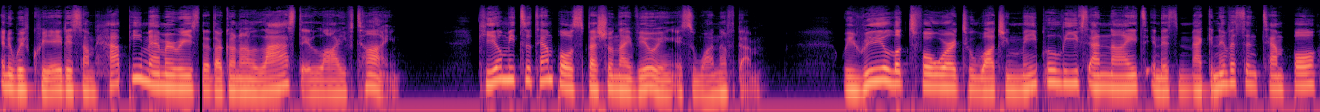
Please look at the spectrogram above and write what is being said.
and we've created some happy memories that are gonna last a lifetime. Kiyomizu Temple's special night viewing is one of them. We really looked forward to watching maple leaves at night in this magnificent temple,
